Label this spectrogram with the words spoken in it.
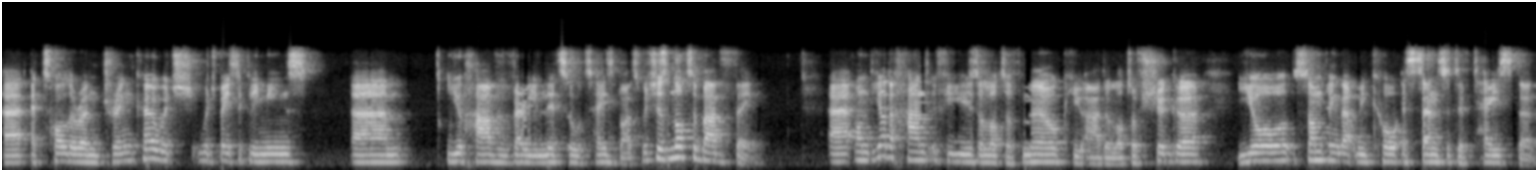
uh, a tolerant drinker, which which basically means um, you have very little taste buds, which is not a bad thing. Uh, on the other hand, if you use a lot of milk, you add a lot of sugar, you're something that we call a sensitive taster.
